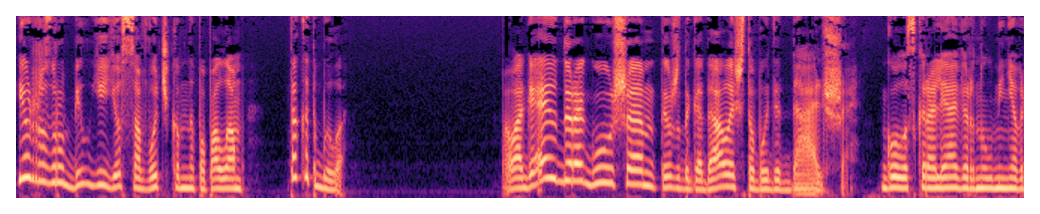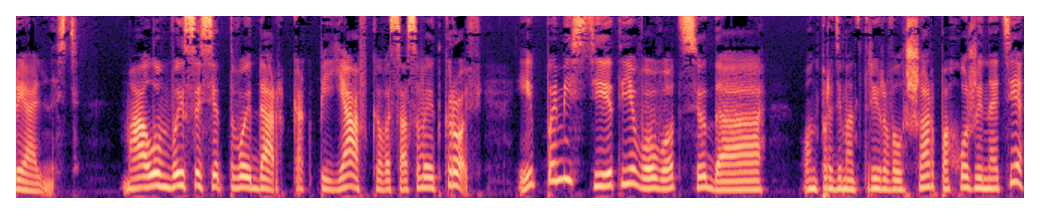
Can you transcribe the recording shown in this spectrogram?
и разрубил ее совочком напополам. Так это было. «Полагаю, дорогуша, ты уже догадалась, что будет дальше», Голос короля вернул меня в реальность. «Малум высосет твой дар, как пиявка высасывает кровь, и поместит его вот сюда». Он продемонстрировал шар, похожий на те,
